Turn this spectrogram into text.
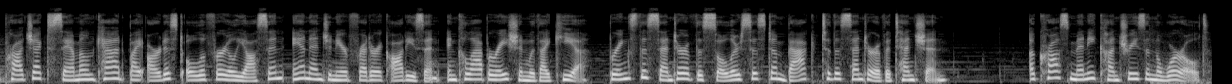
project Sammanlänkad by artist Olafur Eliasson and engineer Frederik Ottesen in collaboration with IKEA brings the center of the solar system back to the center of attention. Across many countries in the world,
